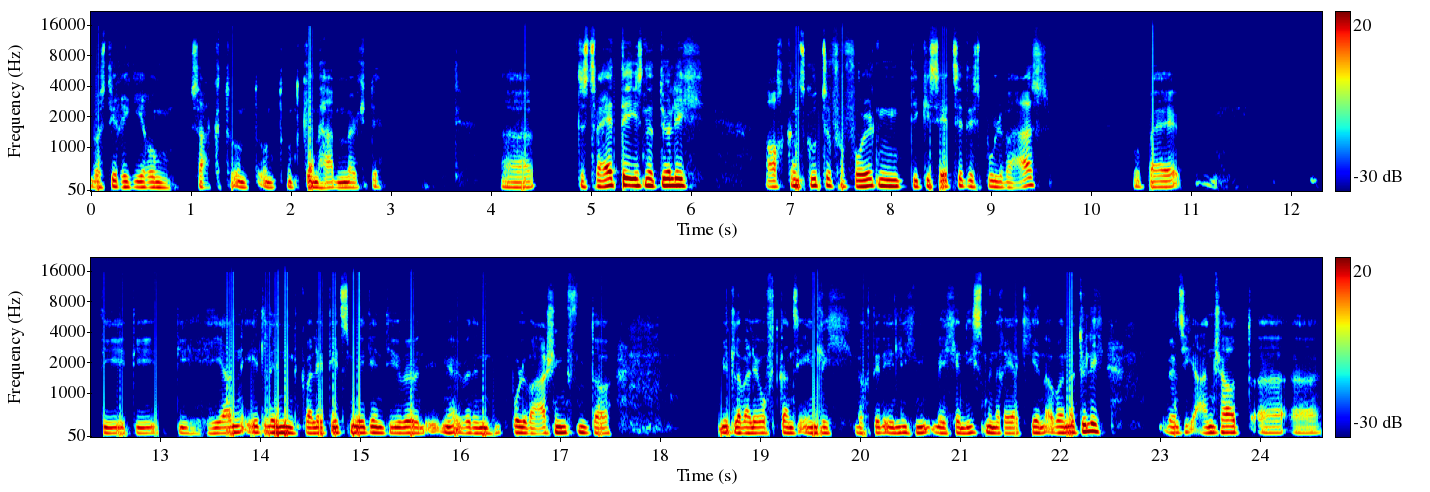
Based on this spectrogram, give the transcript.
was die Regierung sagt und, und, und gern haben möchte. Äh, das Zweite ist natürlich auch ganz gut zu verfolgen, die Gesetze des Boulevards, wobei die, die, die Herren edlen Qualitätsmedien, die über, über den Boulevard schimpfen, da mittlerweile oft ganz ähnlich nach den ähnlichen Mechanismen reagieren. Aber natürlich, wenn man sich anschaut, äh, äh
